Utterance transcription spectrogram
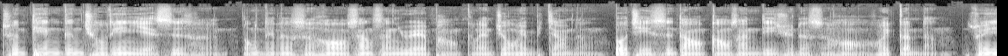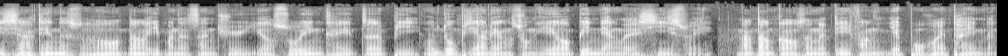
春天跟秋天也适合，冬天的时候上山越野跑可能就会比较冷，尤其是到高山地区的时候会更冷。所以夏天的时候到一般的山区有树荫可以遮蔽，温度比较凉爽，也有冰凉的溪水。那到高山的地方也不会太冷，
